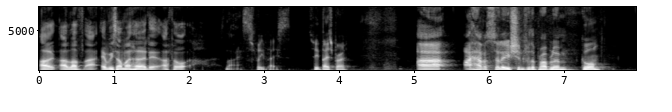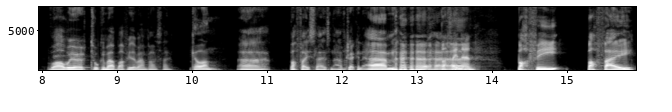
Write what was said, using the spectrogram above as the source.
I I love that. Every time I heard it I thought oh, that's nice. Sweet bass. Sweet bass, bro. Uh, I have a solution for the problem. Go on. While we were talking about Buffy the Vampire Slayer, Go on. uh, buffet slayers. No, I'm joking. Um, Buffet Nan. Buffy buffet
